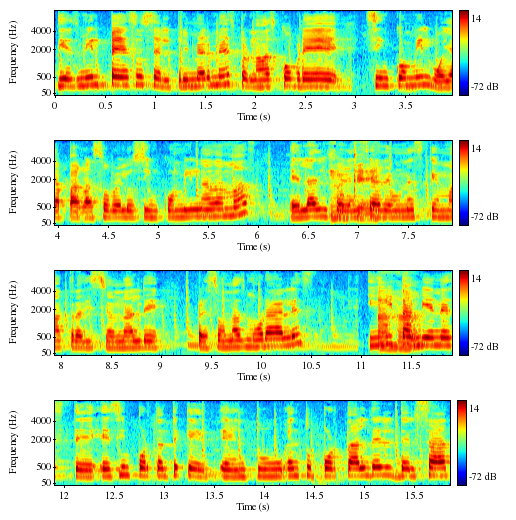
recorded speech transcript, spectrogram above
10 mil pesos el primer mes, pero nada más cobré 5 mil, voy a pagar sobre los 5 mil nada más. Es la diferencia de un esquema tradicional de personas morales Y también este es importante que en tu en tu portal del, del SAT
